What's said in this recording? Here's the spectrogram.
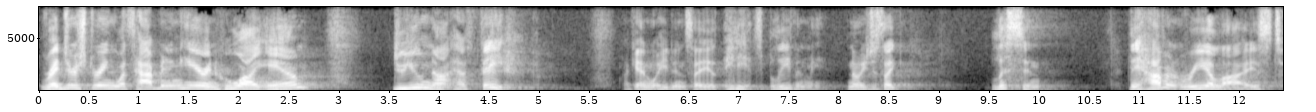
registering what's happening here and who I am? Do you not have faith? Again, what he didn't say is, idiots, believe in me. No, he's just like, listen. They haven't realized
